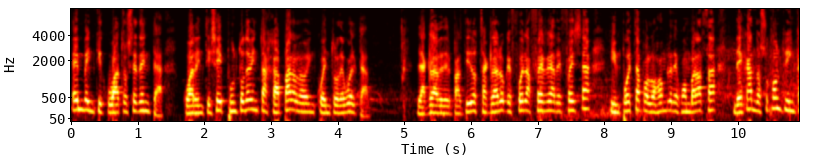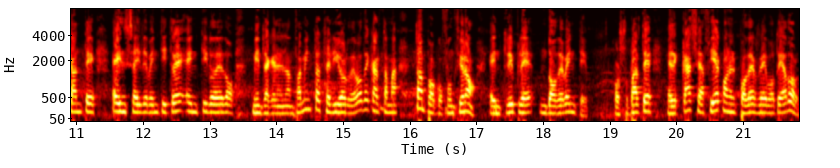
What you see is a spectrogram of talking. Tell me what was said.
en 24-70. 46 puntos de ventaja para los encuentros de vuelta. La clave del partido está claro que fue la férrea defensa impuesta por los hombres de Juan Baraza, dejando a su contrincante en 6 de 23 en tiro de 2, mientras que en el lanzamiento exterior de los de Cártama tampoco funcionó, en triple 2 de 20. Por su parte, el K se hacía con el poder reboteador,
